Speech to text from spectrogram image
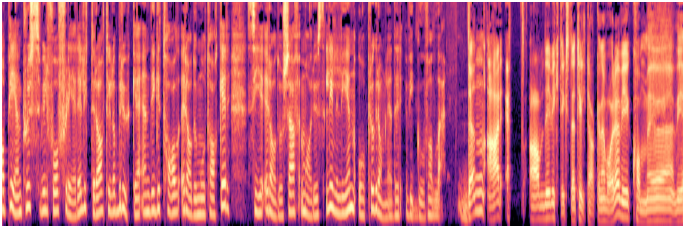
av P1 Pluss vil få flere lyttere til å bruke en digital radiomottaker, sier radiosjef Marius Lillelien og programleder Viggo Valle. Den er et av de viktigste tiltakene våre. Vi kommer, vi,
